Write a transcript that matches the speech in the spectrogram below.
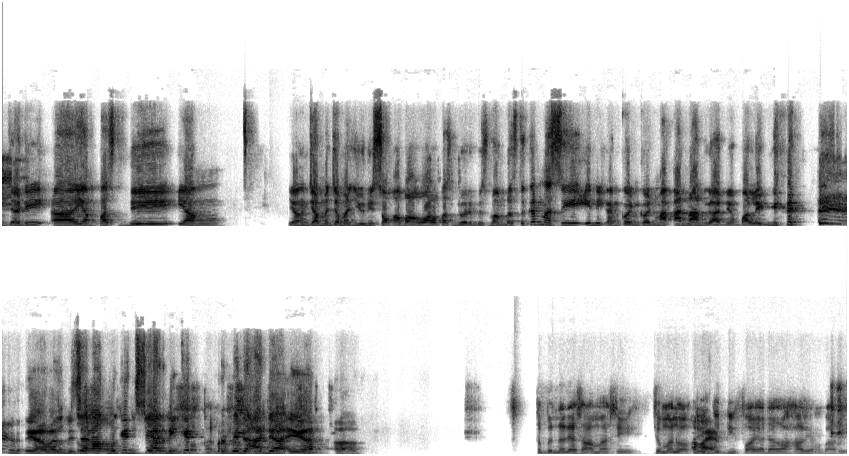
Jadi uh, yang pas di yang yang zaman-zaman Uniswap awal-awal pas 2019 itu kan masih ini kan koin-koin makanan kan yang paling ya Mas bisa Betul. mungkin share dikit perbedaannya ya. Uh. Sebenarnya sama sih. Cuman waktu Apa itu ya? DeFi adalah hal yang baru.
